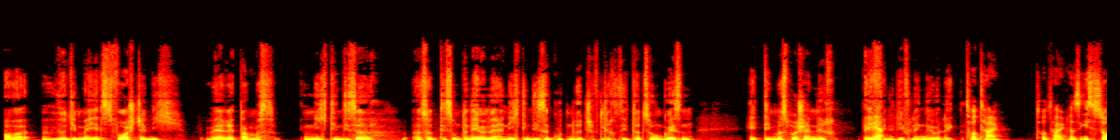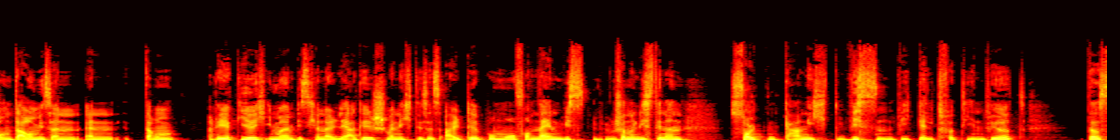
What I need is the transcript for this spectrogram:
Aber würde ich mir jetzt vorstellen, ich wäre damals nicht in dieser, also das Unternehmen wäre nicht in dieser guten wirtschaftlichen Situation gewesen, hätte ich mir es wahrscheinlich definitiv ja. länger überlegt. Total, total. Das ist so. Und darum ist ein, ein darum reagiere ich immer ein bisschen allergisch, wenn ich dieses alte Bonmot von Nein, Journalistinnen sollten gar nicht wissen, wie Geld verdient wird. Das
